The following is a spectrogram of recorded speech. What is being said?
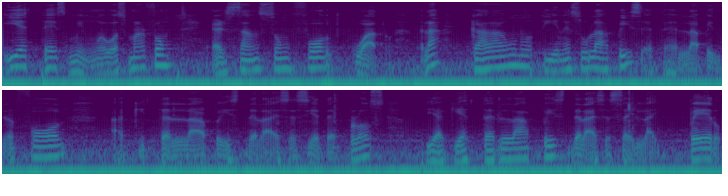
Y este es mi nuevo smartphone, el Samsung Fold 4. ¿Verdad? Cada uno tiene su lápiz. Este es el lápiz del Fold. Aquí está el lápiz de la S7 Plus y aquí está el lápiz de la S6 Lite pero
